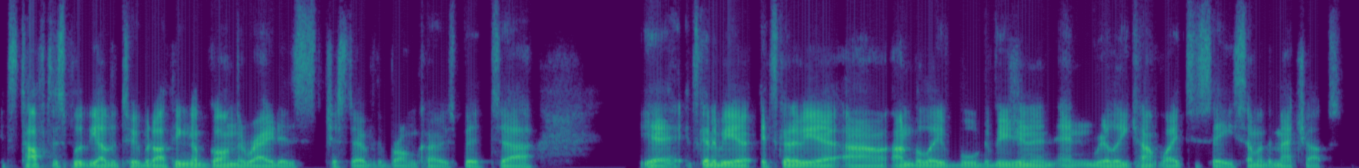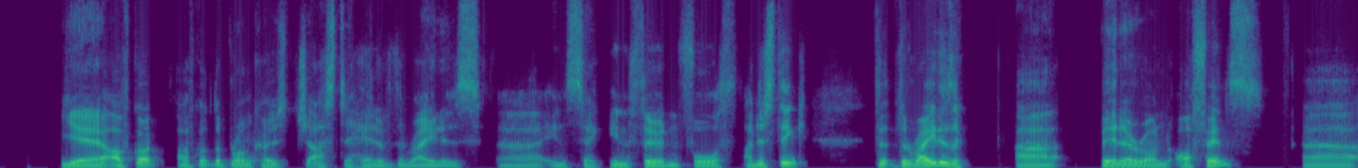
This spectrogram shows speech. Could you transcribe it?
it's tough to split the other two, but I think I've gone the Raiders just over the Broncos. But uh, yeah, it's going to be a it's going to be a uh, unbelievable division, and, and really can't wait to see some of the matchups. Yeah, I've got I've got the Broncos just ahead of the Raiders uh, in sec- in third and fourth. I just think that the Raiders are uh, better on offense uh,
